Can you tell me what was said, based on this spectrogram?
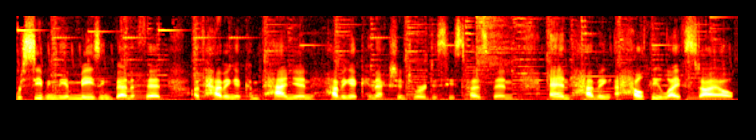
receiving the amazing benefit of having a companion, having a connection to her deceased husband, and having a healthy lifestyle.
